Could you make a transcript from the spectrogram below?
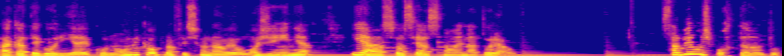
a categoria econômica ou profissional é homogênea e a associação é natural. Sabemos, portanto,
